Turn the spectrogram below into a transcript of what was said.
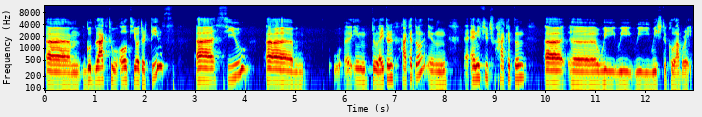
um, good luck to all the other teams. Uh, see you um, in the later hackathon. In any future hackathon, we, we, we wish to collaborate.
